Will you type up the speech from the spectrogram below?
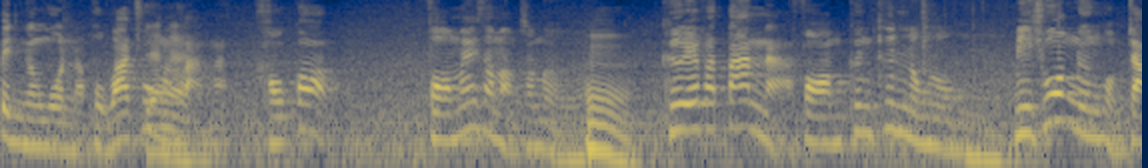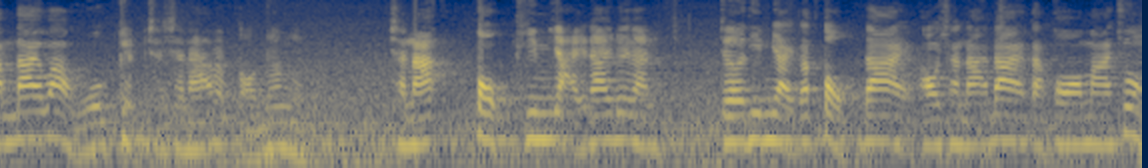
เป็นกังวลอะผมว่าช่วงยังไงหลังๆอะเขาก็ฟอร์มไม่สม่ำเสมอออืม คือเอเวอร์ตันอะฟอร์มขึ้นขึ้นลงลงมีช่วงหนึ่งผมจำได้ว่าโหเก็บชัยชนะแบบต่อเนื่องเลยชนะตบทีมใหญ่ได้ด้วยกัน เจอทีมใหญ่ก็ตบได้เอาชนะได้ แต่พอมาช่วง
